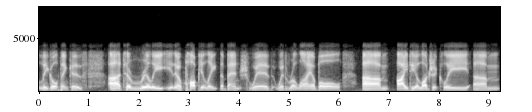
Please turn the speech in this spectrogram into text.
legal thinkers. Uh, to really, you know, populate the bench with with reliable, um, ideologically um,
